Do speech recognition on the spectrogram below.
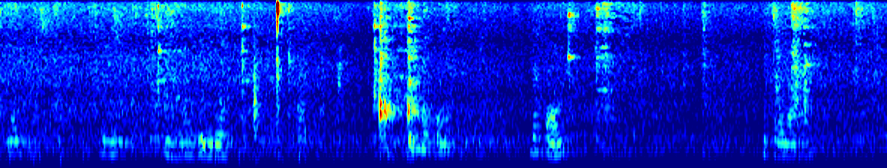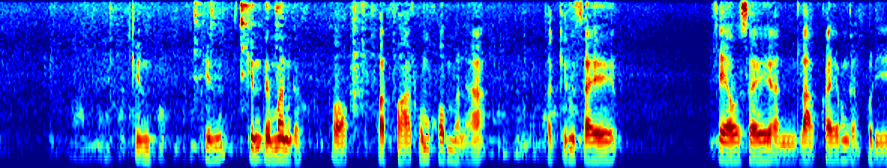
อืมอืมลองกินดูไม่ขมไม่เป็นไรหวานแน่ กินกินกินแต่มันก็ออกฝาดฝาดๆคมๆมาแล้วแต่กินใส่แจวใส่อันลาบไก่มันก็พอดี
